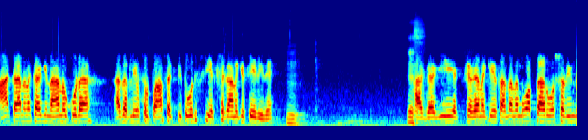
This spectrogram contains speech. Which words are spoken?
ಆ ಕಾರಣಕ್ಕಾಗಿ ನಾನು ಕೂಡ ಅದರಲ್ಲಿ ಸ್ವಲ್ಪ ಆಸಕ್ತಿ ತೋರಿಸಿ ಯಕ್ಷಗಾನಕ್ಕೆ ಸೇರಿದೆ. ಹಾಗಾಗಿ ಯಕ್ಷಗಾನಕ್ಕೆ ಸಾಧಾರಣ ಮೂವತ್ತಾರು ವರ್ಷದಿಂದ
